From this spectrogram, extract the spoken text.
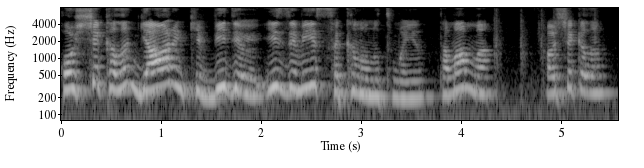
Hoşça kalın. Yarınki videoyu izlemeyi sakın unutmayın. Tamam mı? Hoşça kalın.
